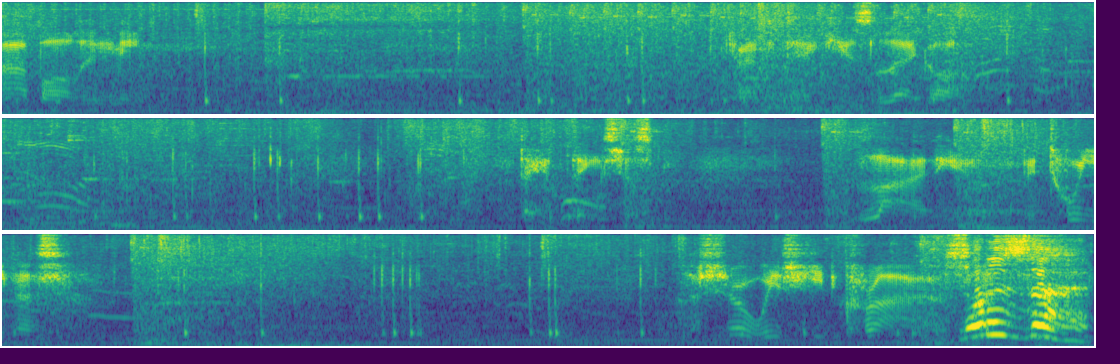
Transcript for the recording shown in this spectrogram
eyeballing me. Trying to take his leg off. Damn thing's just lying here between us. I sure wish he'd cry. or What is that?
